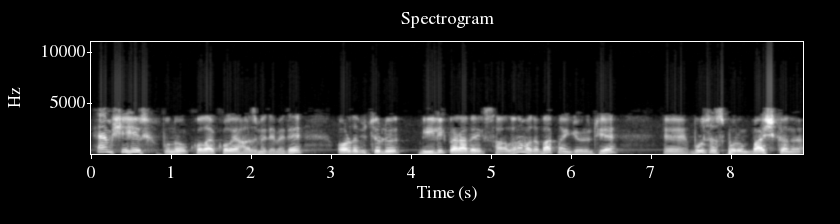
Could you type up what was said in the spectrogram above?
hem şehir bunu kolay kolay hazmedemedi. Orada bir türlü birlik beraberlik sağlanamadı. Bakmayın görüntüye. Ee, Bursa Spor'un başkanı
